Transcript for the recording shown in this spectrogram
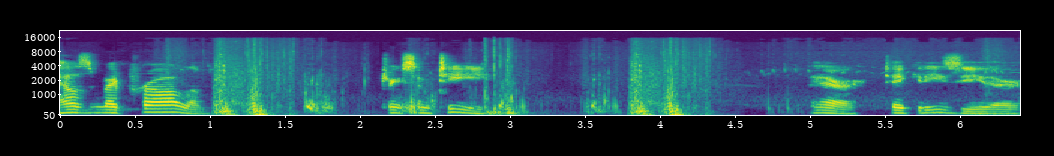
Hell's my problem? Drink some tea. There, take it easy there.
